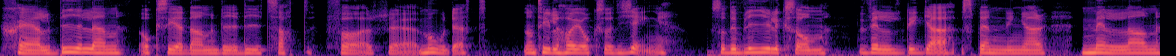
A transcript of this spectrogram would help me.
stjäl bilen och sedan blir ditsatt för eh, mordet. De tillhör ju också ett gäng. Så det blir ju liksom väldiga spänningar mellan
